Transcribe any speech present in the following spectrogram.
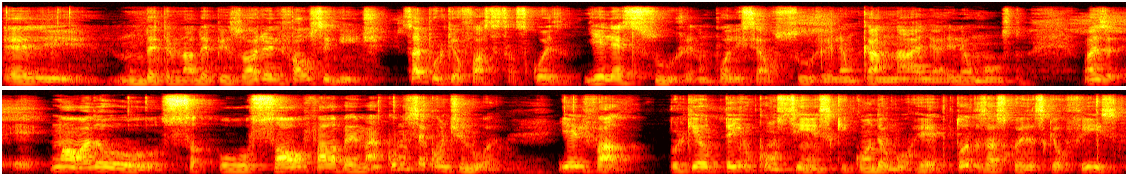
ele, num determinado episódio, ele fala o seguinte: Sabe por que eu faço essas coisas? E ele é sujo, ele é um policial sujo, ele é um canalha, ele é um monstro. Mas eh, uma hora o, Sol- o Sol fala pra ele, mas como você continua? E ele fala, Porque eu tenho consciência que quando eu morrer, todas as coisas que eu fiz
